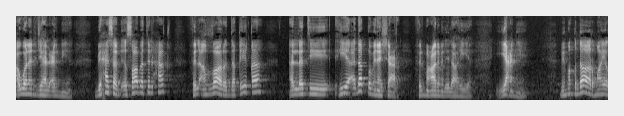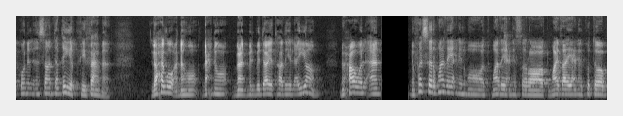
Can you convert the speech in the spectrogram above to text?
أولا الجهة العلمية بحسب إصابة الحق في الأنظار الدقيقة التي هي أدق من الشعر في المعالم الإلهية. يعني بمقدار ما يكون الإنسان دقيق في فهمه. لاحظوا أنه نحن من بداية هذه الأيام نحاول أن نفسر ماذا يعني الموت ماذا يعني الصراط ماذا يعني الكتب.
